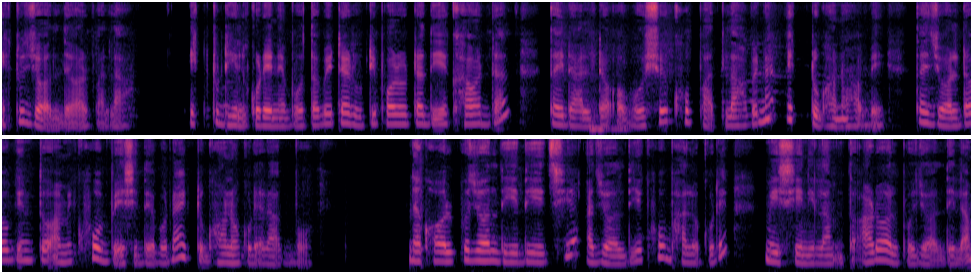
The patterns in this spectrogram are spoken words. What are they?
একটু জল দেওয়ার পালা। একটু ঢিল করে নেব, তবে এটা রুটি পরোটা দিয়ে খাওয়ার ডাল তাই ডালটা অবশ্যই খুব পাতলা হবে না, একটু ঘন হবে। তাই জলটাও কিন্তু আমি খুব বেশি দেব না, একটু ঘন করে রাখব। দেখো, অল্প জল দিয়ে দিয়েছি আর জল দিয়ে খুব ভালো করে মিশিয়ে নিলাম। তো আরও অল্প জল দিলাম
